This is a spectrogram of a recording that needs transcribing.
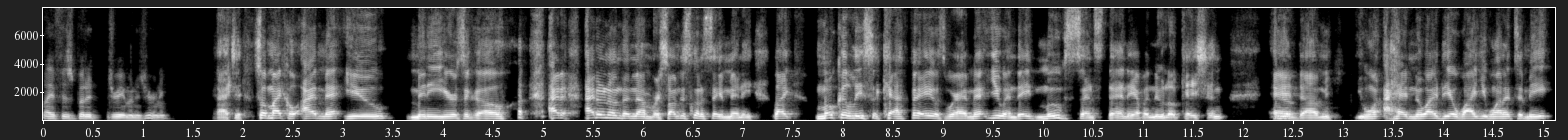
life is but a dream and a journey. Gotcha. So, Michael, I met you many years ago. I, I don't know the number, so I'm just going to say many. Like Mocha Lisa Cafe was where I met you, and they've moved since then. They have a new location, and um, you want. I had no idea why you wanted to meet.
